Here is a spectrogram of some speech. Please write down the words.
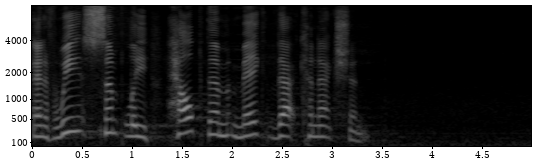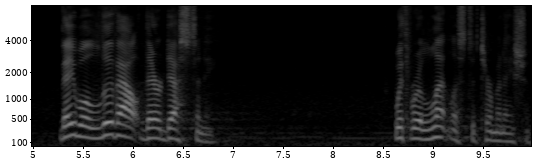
And if we simply help them make that connection, they will live out their destiny with relentless determination.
